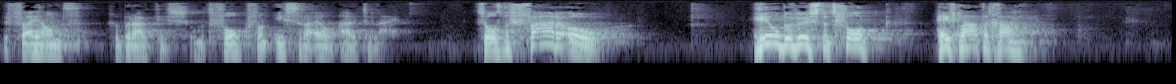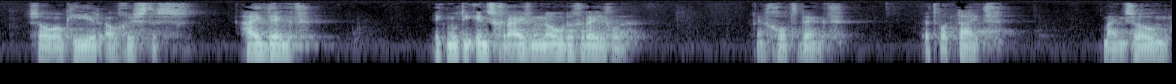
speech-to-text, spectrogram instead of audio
de vijand gebruikt is om het volk van Israël uit te leiden. Zoals de farao heel bewust het volk heeft laten gaan. Zo ook hier Augustus. Hij denkt, ik moet die inschrijving nodig regelen. En God denkt, het wordt tijd. Mijn zoon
